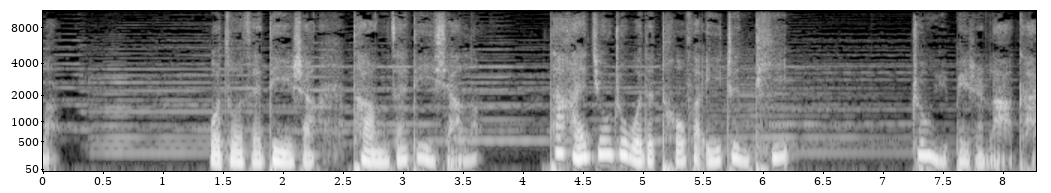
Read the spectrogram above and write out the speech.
了。我坐在地上，躺在地下了，他还揪住我的头发一阵踢，终于被人拉开。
